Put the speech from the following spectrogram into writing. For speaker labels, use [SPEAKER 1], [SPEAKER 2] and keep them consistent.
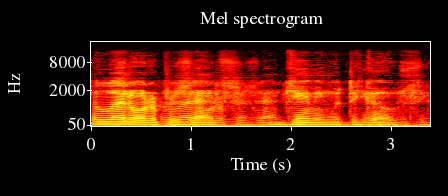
[SPEAKER 1] The Lead Order presents Gaming with the Ghost.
